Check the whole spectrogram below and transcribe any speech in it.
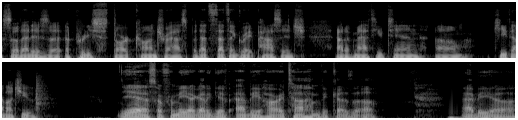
so that is a, a, pretty stark contrast, but that's that's a great passage out of Matthew ten. Um, Keith, how about you? Yeah, so for me, I got to give Abby a hard time because uh, Abby, uh,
